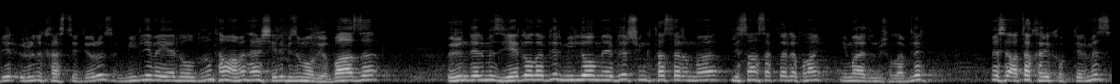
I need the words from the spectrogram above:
bir ürünü kastediyoruz. Milli ve yerli olduğunu tamamen her şeyle bizim oluyor. Bazı ürünlerimiz yerli olabilir, milli olmayabilir. Çünkü tasarımı, lisans haklarıyla falan imal edilmiş olabilir. Mesela Atak helikopterimiz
